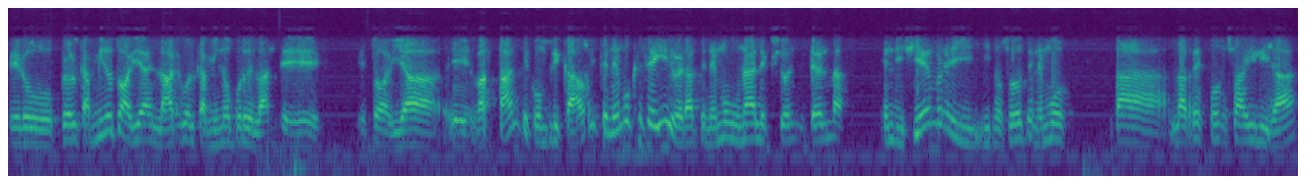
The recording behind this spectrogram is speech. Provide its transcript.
Pero, pero el camino todavía es largo, el camino por delante es, todavía eh, bastante complicado y tenemos que seguir, ¿verdad? Tenemos una elección interna en diciembre y, nosotros tenemos la, la responsabilidad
